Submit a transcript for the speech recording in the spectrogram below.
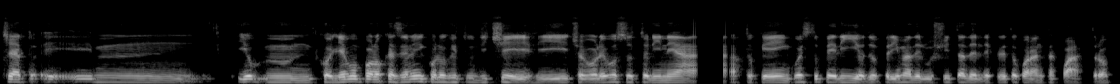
Certo, e, e, ehm, io mh, coglievo un po' l'occasione di quello che tu dicevi, cioè volevo sottolineare che in questo periodo, prima dell'uscita del decreto 44,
